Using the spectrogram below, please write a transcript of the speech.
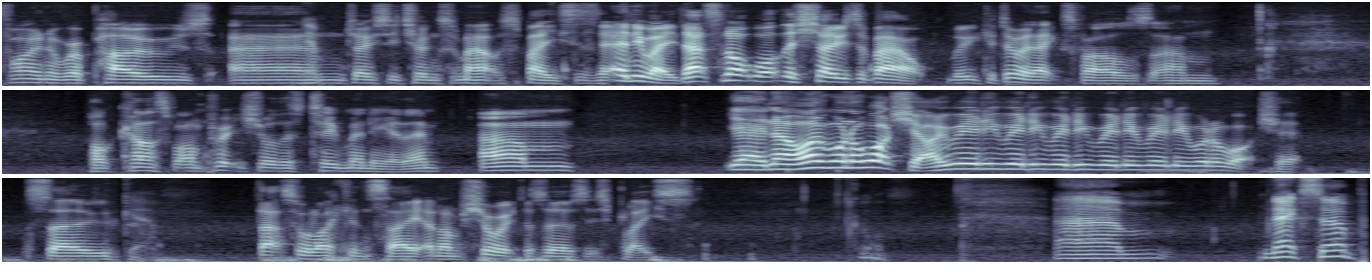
Final Repose and yep. Jose Chung's from Outer Space, isn't it? Anyway, that's not what this show's about. We could do an X Files um podcast, but I'm pretty sure there's too many of them. Um yeah, no, I want to watch it. I really, really, really, really, really want to watch it. So okay. that's all I can say, and I'm sure it deserves its place. Cool. Um, next up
